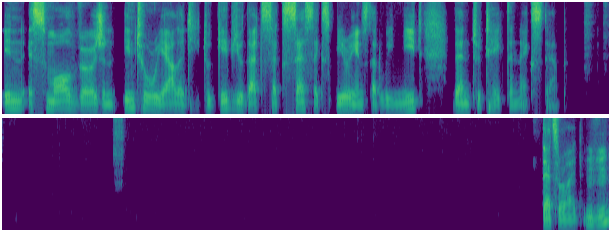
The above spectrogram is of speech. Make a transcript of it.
in a small version into reality to give you that success experience that we need then to take the next step. That's right. Mm-hmm.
